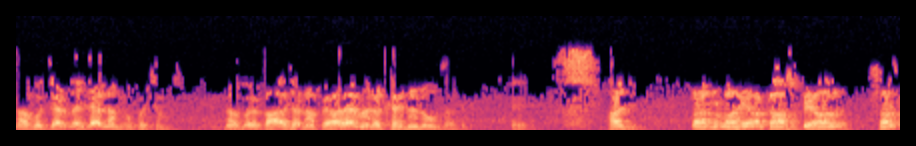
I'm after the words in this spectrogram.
ਨਾ ਕੋਈ ਚੜਦਾ ਚ ਨਾ ਕੋਈ ਪੱਛਮ ਨਾ ਕੋਈ ਆਕਾਸ਼ ਹੈ, ਨਾ ਪਿਆਲਾ ਵੀ ਰੱਖੇ ਨੇ ਲੋਕ ਸਾਡੇ ਹਾਂਜੀ। ਧਰਨ ਵਾਹੇ ਆਕਾਸ਼ ਪਿਆਲ ਸਰਬ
